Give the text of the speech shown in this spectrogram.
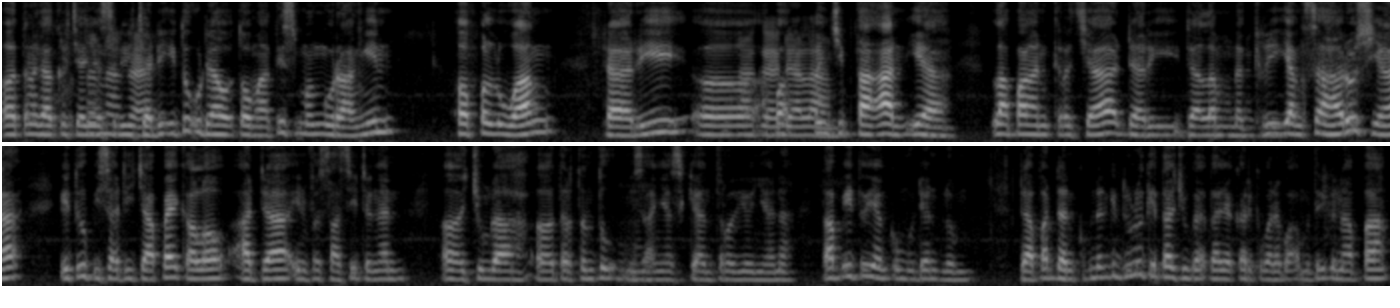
uh, tenaga kerjanya tenaga. sendiri jadi itu udah otomatis mengurangi uh, peluang dari uh, apa, penciptaan ya hmm. Lapangan kerja dari dalam negeri yang seharusnya itu bisa dicapai kalau ada investasi dengan uh, jumlah uh, tertentu hmm. misalnya sekian triliunnya. Nah, tapi itu yang kemudian belum dapat dan kemudian dulu kita juga tanyakan kepada Pak Menteri kenapa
